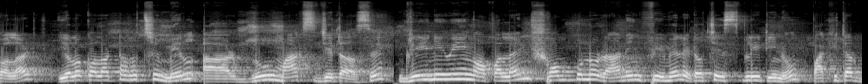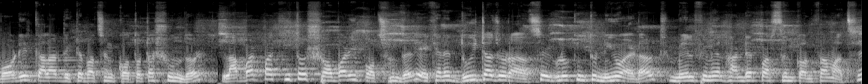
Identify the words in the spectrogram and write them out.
কলার ইয়েলো কলারটা হচ্ছে মেল আর ব্লু মার্কস যেটা আছে গ্রিন উইং অপারলাইন সম্পূর্ণ রানিং ফিমেল এটা হচ্ছে স্প্লিট ইনো পাখিটার বডির কালার দেখতে পাচ্ছেন কতটা সুন্দর। লাভবার পাখি তো সবারই পছন্দের। এখানে দুইটা জোড়া আছে, এগুলো কিন্তু new adult male female hundred percent confirm আছে।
